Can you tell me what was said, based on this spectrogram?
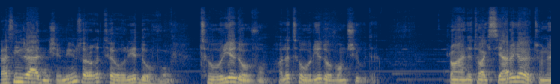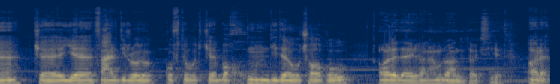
پس این رد میشه. میریم سراغ تئوری دوم. تئوری دوم. حالا تئوری دوم چی بوده؟ راننده تاکسیه رو یادتونه که یه فردی رو گفته بود که با خون دیده و چاقو؟ آره دقیقا همون راننده تاکسیه. آره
